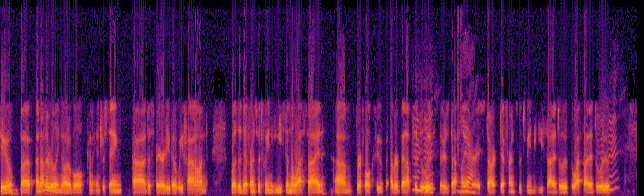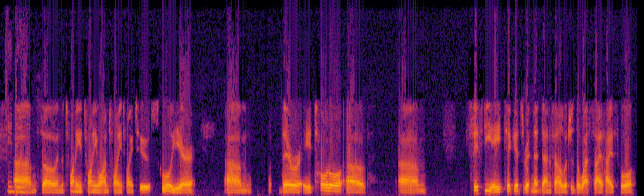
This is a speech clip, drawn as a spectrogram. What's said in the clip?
too. But another really notable, kind of interesting uh, disparity that we found was the difference between the east and the west side. Um, for folks who've ever been up to mm-hmm. Duluth, there's definitely yeah. a very stark difference between the east side of Duluth, the west side of Duluth. Mm-hmm. Um, so in the 2021-2022 school year, um, there were a total of um, 58 tickets written at Denfeld, which is the West Side High School,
